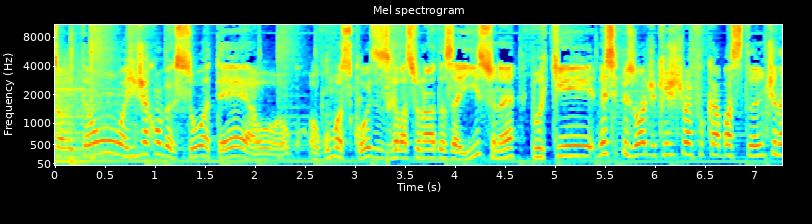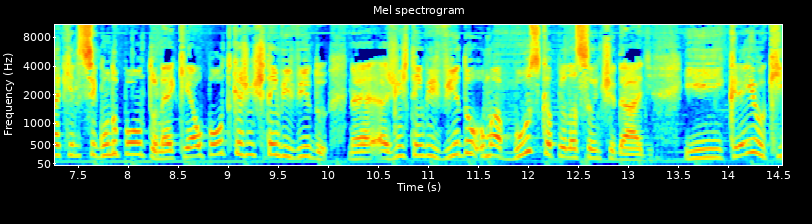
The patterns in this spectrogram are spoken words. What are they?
Pessoal, então a gente já conversou até algumas coisas relacionadas a isso, né? Porque nesse episódio aqui a gente vai focar bastante naquele segundo ponto, né? Que é o ponto que a gente tem vivido, né? A gente tem vivido uma busca pela santidade. E creio que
